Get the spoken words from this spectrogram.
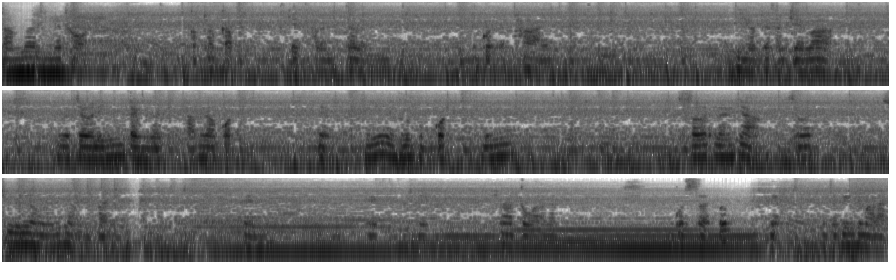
ตามด้วย method กับเท่ากับ get parameter กด apply นี่ครับจะสังเกตว่าเราเจอลิงก์เต็มเลยตามที่เรากด เนี่ยทีนี้อย่างสมมติผมกดลิงก์เซิร์ชอะไรทุกอย่างเซิร์ชชื่อเรื่องอะไรทุกอย่างไปเป็นเอกเอกหน้าตัวแล้วกันกดเสิร์ชปุ๊บเนี่ยมันจะวิ่งขึ้นมาแล้ว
